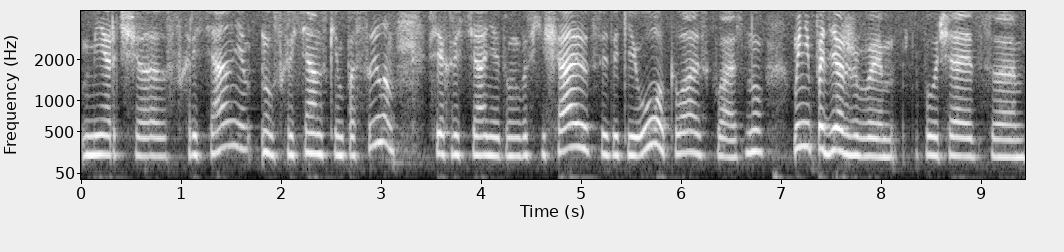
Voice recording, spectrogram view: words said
мерч с христианами, ну, с христианским посылом. Все христиане этому восхищаются и такие, о, класс, класс. Ну, мы не поддерживаем, получается,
